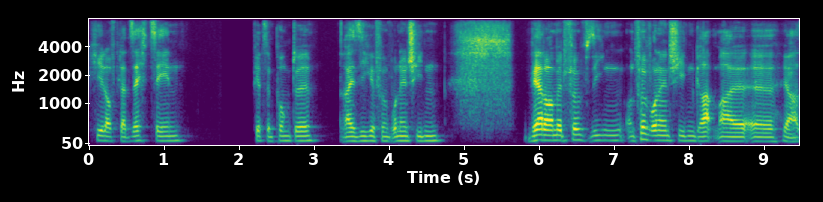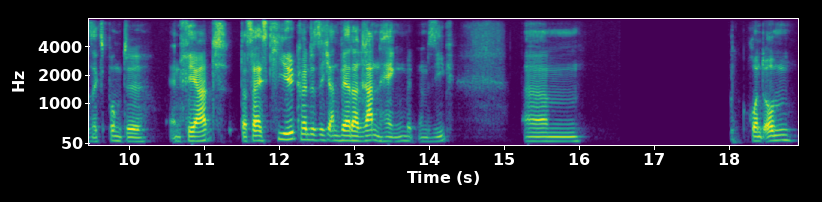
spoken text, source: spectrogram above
Kiel auf Platz 16, 14 Punkte, drei Siege, fünf Unentschieden. Werder mit fünf Siegen und fünf Unentschieden gerade mal äh, ja, Punkte entfernt. Das heißt, Kiel könnte sich an Werder ranhängen mit einem Sieg. Ähm, rundum,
